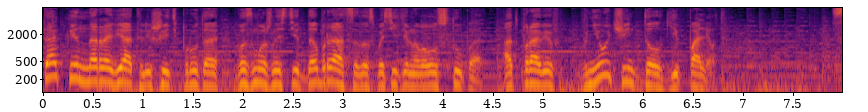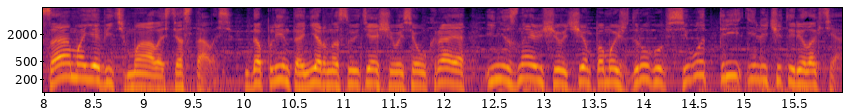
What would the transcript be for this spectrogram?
Так и норовят лишить прута возможности добраться до спасительного уступа, отправив в не очень долгий полет. Самая ведь малость осталась. До плинта, нервно суетящегося у края и не знающего, чем помочь другу, всего три или четыре локтя.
